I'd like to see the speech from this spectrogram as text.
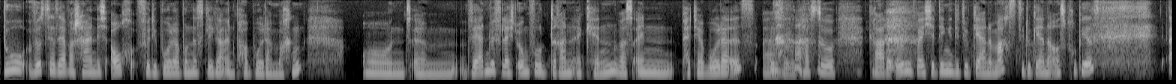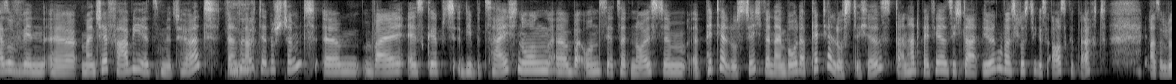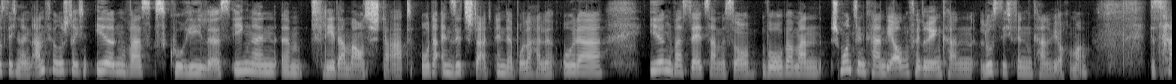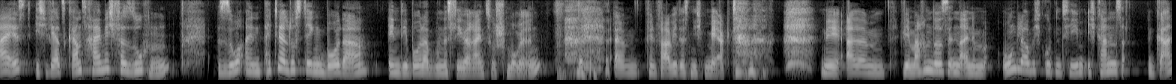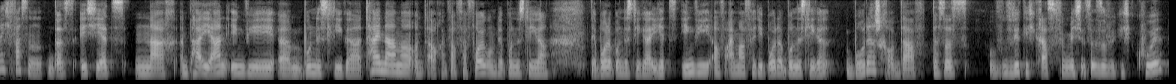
Du wirst ja sehr wahrscheinlich auch für die Boulder Bundesliga ein paar Boulder machen. Und ähm, werden wir vielleicht irgendwo dran erkennen, was ein Petja Boulder ist? Also hast du gerade irgendwelche Dinge, die du gerne machst, die du gerne ausprobierst? Also wenn äh, mein Chef Fabi jetzt mithört, dann lacht er bestimmt, ähm, weil es gibt die Bezeichnung äh, bei uns jetzt seit neuestem äh, Petja lustig. Wenn ein Boulder Petja lustig ist, dann hat Petja sich da irgendwas Lustiges ausgedacht. Also lustig in Anführungsstrichen, irgendwas Skurriles, irgendein ähm, Fledermausstart oder ein Sitzstart in der Boulderhalle oder irgendwas Seltsames so, worüber man schmunzeln kann, die Augen verdrehen kann, lustig finden kann, wie auch immer. Das heißt, ich werde es ganz heimlich versuchen, so einen Petja-lustigen Boulder in die Boulder-Bundesliga reinzuschmuggeln, ähm, wenn Fabi das nicht merkt. nee, ähm, wir machen das in einem unglaublich guten Team. Ich kann es gar nicht fassen, dass ich jetzt nach ein paar Jahren irgendwie ähm, Bundesliga-Teilnahme und auch einfach Verfolgung der Bundesliga, der Boulder-Bundesliga, jetzt irgendwie auf einmal für die Boulder-Bundesliga Boulder schrauben darf. Das ist wirklich krass für mich. Es ist so wirklich cool.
